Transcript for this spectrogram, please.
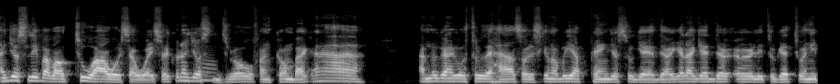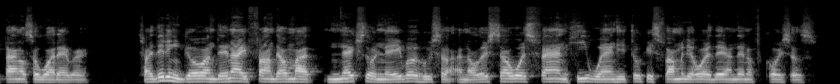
I just live about two hours away. So I couldn't just mm. drove and come back. Ah, I'm not gonna go through the hassle. It's gonna be a pain just to get there. I gotta get there early to get 20 panels or whatever. So I didn't go. And then I found out my next door neighbor, who's another Star Wars fan, he went, he took his family over there. And then, of course, just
